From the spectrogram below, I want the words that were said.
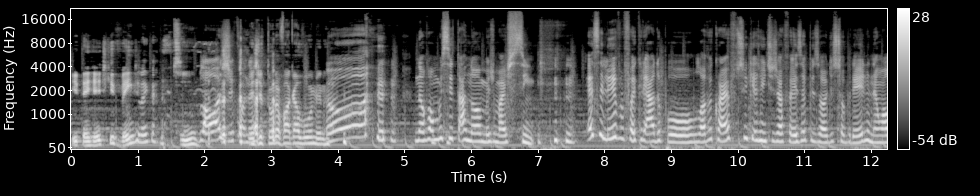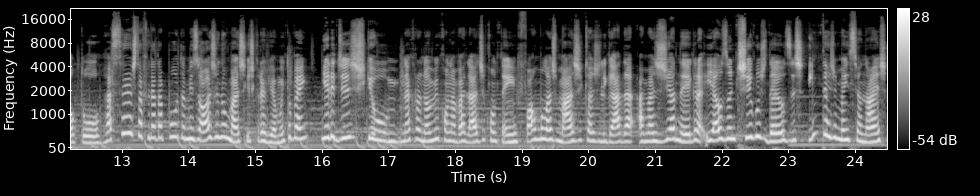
E tem gente que vende na internet. Sim. Lógico, né? Editora Vagalume, né? Oh! Não vamos citar nomes, mas sim. Esse livro foi criado por Lovecraft, que a gente já fez episódios sobre ele, né? Um autor racista, filha da puta, misógino, mas que escrevia muito bem. E ele diz que o Necronômico, na verdade, contém fórmulas mágicas ligadas à magia negra e aos antigos deuses interdimensionais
